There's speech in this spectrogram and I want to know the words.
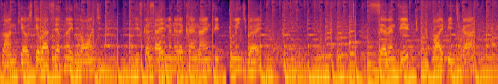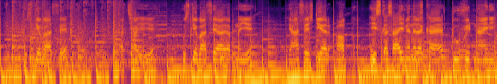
प्लान किया। उसके बाद से अपना लॉन्च जिसका साइज़ मैंने रखा है nine feet two inch by seven feet five inch का। उसके बाद से अच्छा है ये। उसके बाद से अपना ये, यहाँ से स्टेयर अप इसका साइज़ मैंने रखा है two feet nine inch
